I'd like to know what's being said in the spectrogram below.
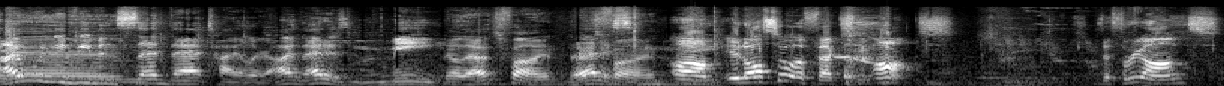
I wouldn't have even said that, Tyler. I, that is mean. No, that's fine. That That's is- fine. um, it also affects the ankhs. The three ankhs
